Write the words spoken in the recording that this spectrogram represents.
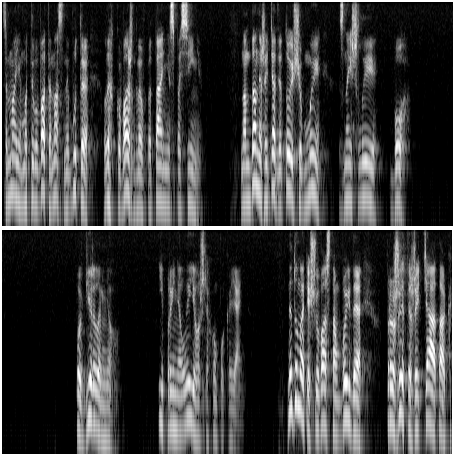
Це має мотивувати нас не бути легковажними в питанні спасіння. Нам дане життя для того, щоб ми знайшли Бога, повірили в нього і прийняли його шляхом покаяння. Не думайте, що у вас там вийде прожити життя так,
